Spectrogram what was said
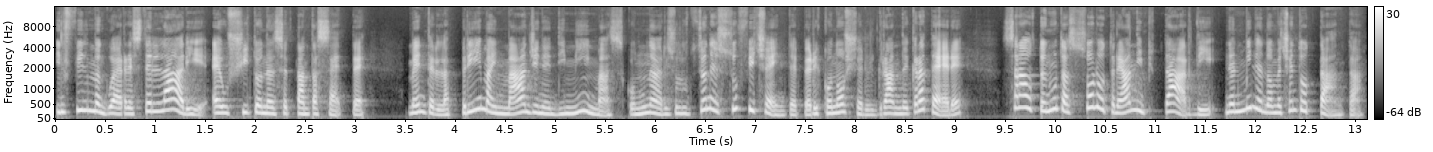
Il film Guerre Stellari è uscito nel 77, mentre la prima immagine di Mimas con una risoluzione sufficiente per riconoscere il grande cratere sarà ottenuta solo tre anni più tardi, nel 1980.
